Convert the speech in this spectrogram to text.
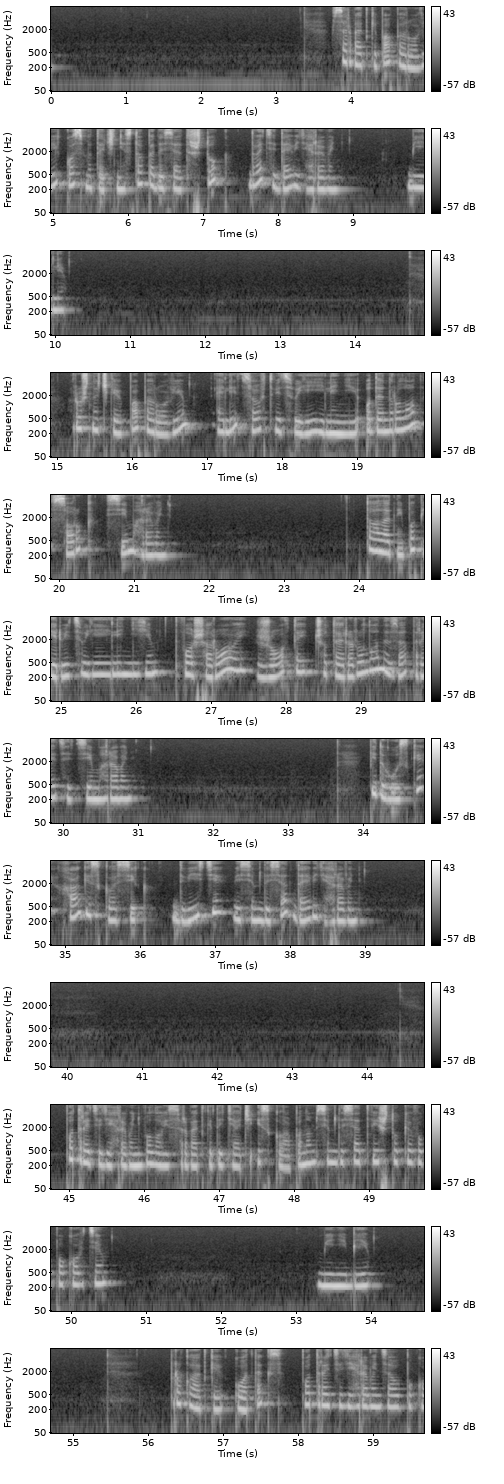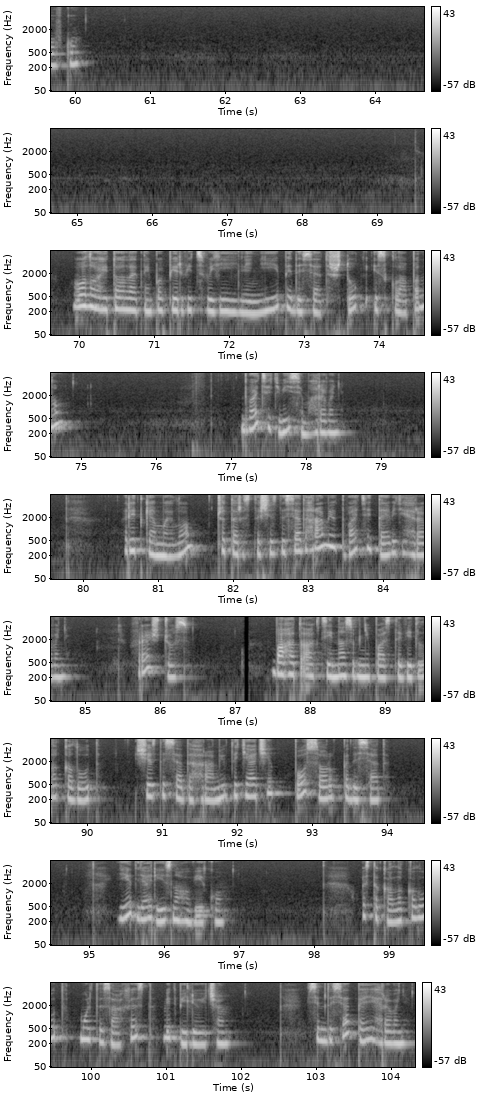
Серветки паперові, косметичні 150 штук 29 гривень. Білі. Рушнички паперові. Еліт софт від своєї лінії. Один рулон 47 гривень. Туалетний папір від своєї лінії. Двошаровий, жовтий, 4 рулони за 37 гривень. Підгузки Haggis Classic 289 гривень. По 30 гривень вологі серветки дитячі із клапаном 72 штуки в упаковці. Міні-бі. Прокладки Котекс по 30 гривень за упаковку. Вологий туалетний папір від своєї лінії 50 штук із клапаном 28 гривень. Рідке мило 460 грамів 29 гривень. Фреш джус. Багато акцій на зубні пасти від Лакалут 60 грамів дитячі по 40-50. Є для різного віку. Ось така лакалут мультизахист відбілююча 75 гривень.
